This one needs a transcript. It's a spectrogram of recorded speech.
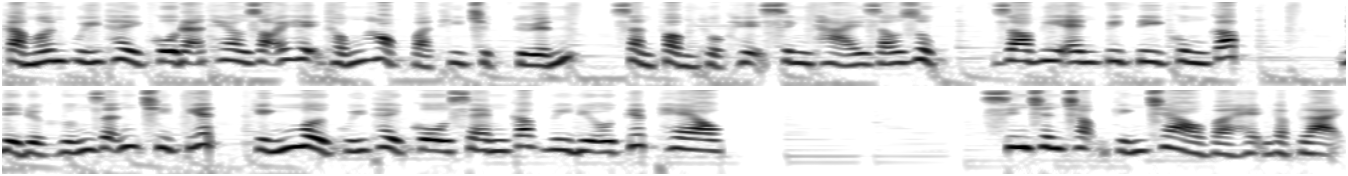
Cảm ơn quý thầy cô đã theo dõi hệ thống học và thi trực tuyến, sản phẩm thuộc hệ sinh thái giáo dục do VNPT cung cấp. Để được hướng dẫn chi tiết, kính mời quý thầy cô xem các video tiếp theo. Xin trân trọng kính chào và hẹn gặp lại.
